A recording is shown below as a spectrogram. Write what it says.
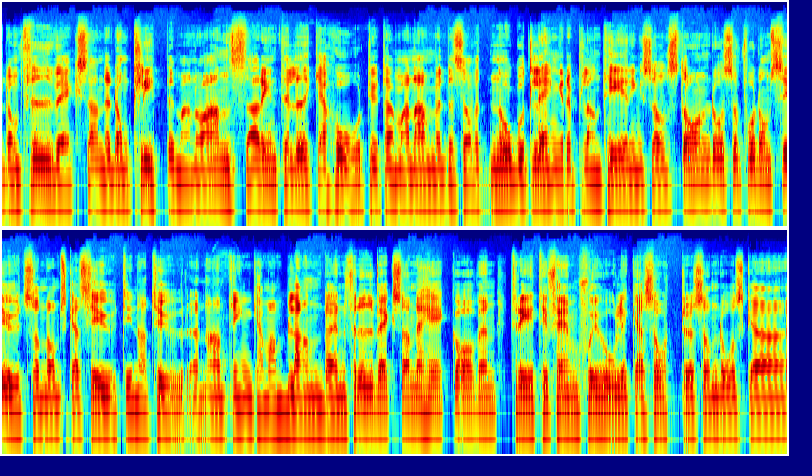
De friväxande de klipper man och ansar inte lika hårt utan man använder sig av ett något längre planteringsavstånd och så får de se ut som de ska se ut i naturen. Antingen kan man blanda en friväxande häck av en 3 till 5, 7 olika sorter som då ska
